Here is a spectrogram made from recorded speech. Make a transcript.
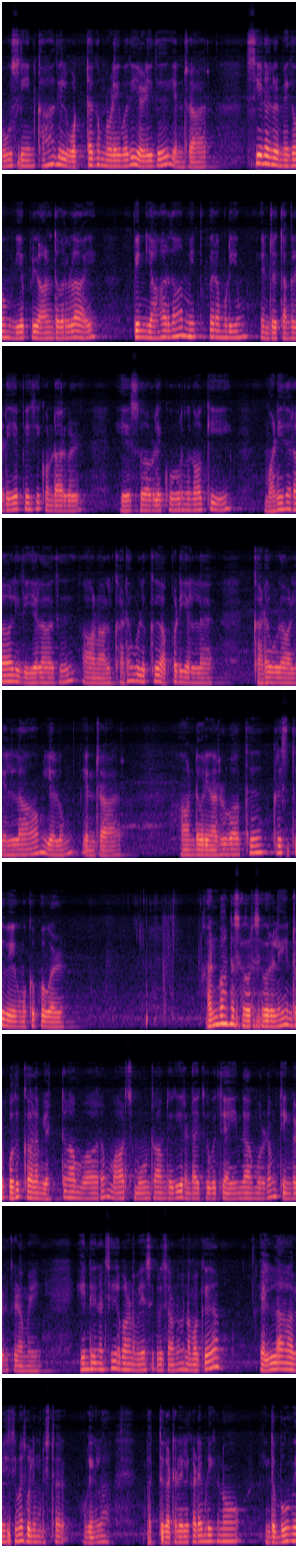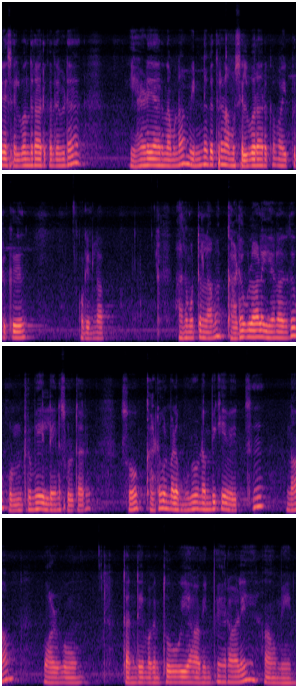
ஊசியின் காதில் ஒட்டகம் நுழைவது எளிது என்றார். சீடர்கள் மிகவும் வியப்பில் ஆழ்ந்தவர்களாய் பின் யார்தான் மீட்பு பெற முடியும்? என்று தங்களிடையே பேசிக் கொண்டார்கள். இயேசு அவர்களை கூர்ந்து நோக்கி மனிதரால் இது இயலாது. ஆனால் கடவுளுக்கு அப்படியல்ல. கடவுளால் எல்லாம் இயலும் என்றார். ஆண்டவரின் அருள்வாக்கு கிறிஸ்துவே உமக்கு புகழ். அன்பார்ந்த சகோதர சகோதரிகளே இன்று பொதுக்காலம் எட்டாம் வாரம் மார்ச் மூன்றாம் தேதி ரெண்டாயிரத்தி இருபத்தி ஐந்தாம் வருடம் திங்கட்கிழமை இன்றைய நட்சத்திர பாலம் இயேசு கிறிஸ்தானவர் நமக்கு எல்லா விஷயத்தையுமே சொல்லி முடிச்சிட்டாரு. ஓகேங்களா? பத்து கட்டளையில் கடைபிடிக்கணும். இந்த பூமியில் செல்வந்தராக இருக்கிறத விட ஏழையாக இருந்தோம்னா விண்ணகத்தில் நம்ம செல்வராக இருக்க வாய்ப்பு இருக்குது ஓகேங்களா? அது மட்டும் இல்லாமல் கடவுளால் இயலாதது ஒன்றுமே இல்லைன்னு சொல்லிட்டாரு. ஸோ கடவுள் மேலே முழு நம்பிக்கையை வைத்து நாம் வாழ்வோம். தந்தை மகன் தூயாவின் பெயராலே ஆமீன்.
